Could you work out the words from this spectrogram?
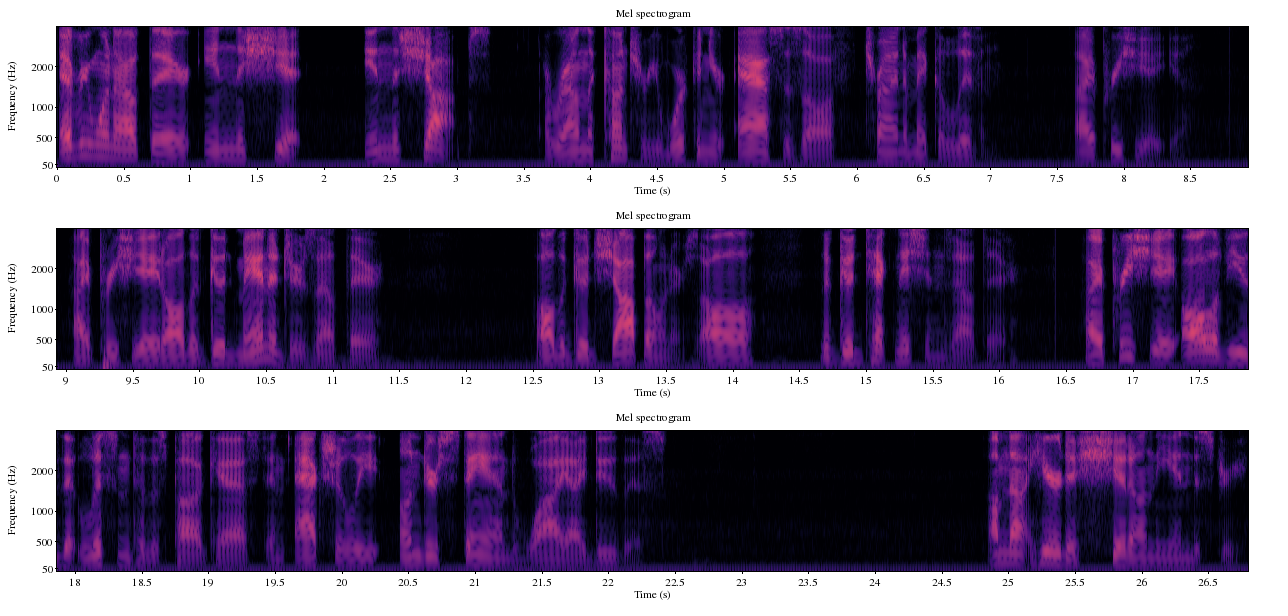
everyone out there in the shit, in the shops, around the country, working your asses off trying to make a living. I appreciate you. I appreciate all the good managers out there, all the good shop owners, all the good technicians out there. I appreciate all of you that listen to this podcast and actually understand why I do this. I'm not here to shit on the industry.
